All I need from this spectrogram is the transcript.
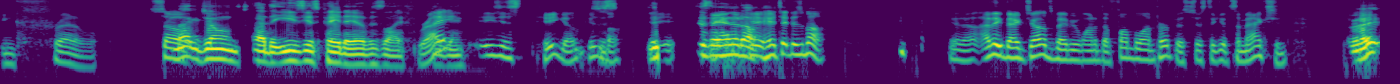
incredible. So Mac Jones had the easiest payday of his life. right, just here you go. Here's the ball. Just hand it off. Here, here, take this ball. you know, I think Mac Jones maybe wanted to fumble on purpose just to get some action. Right?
